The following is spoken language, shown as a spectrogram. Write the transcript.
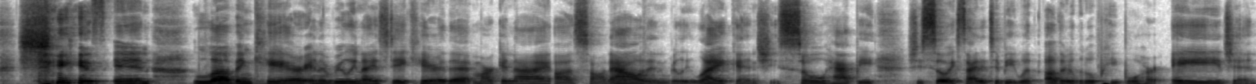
she is in loving care in a really nice daycare that Mark and I uh, sought out and really like. And she's so happy. She's so excited to be with other little people her age. And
